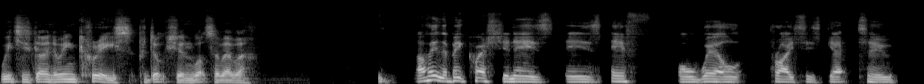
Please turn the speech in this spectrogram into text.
which is going to increase production whatsoever. I think the big question is is if or will prices get to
